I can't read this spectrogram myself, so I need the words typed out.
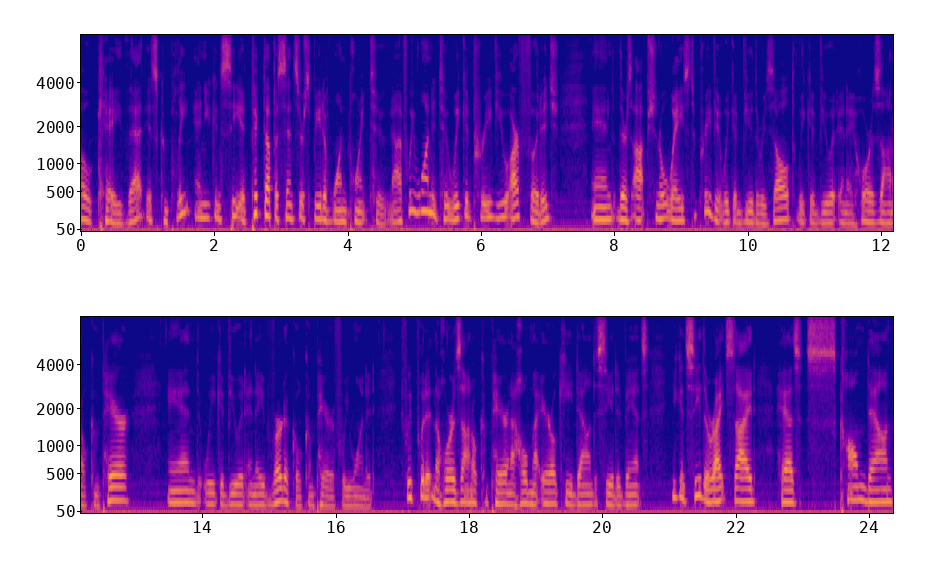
Okay, that is complete and you can see it picked up a sensor speed of 1.2. Now if we wanted to, we could preview our footage and there's optional ways to preview it. We could view the result, we could view it in a horizontal compare, and we could view it in a vertical compare if we wanted. If we put it in the horizontal compare and I hold my arrow key down to see it advance, you can see the right side has calmed down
